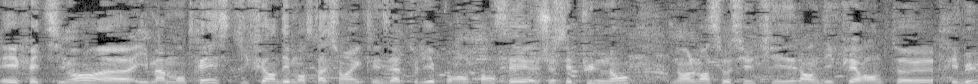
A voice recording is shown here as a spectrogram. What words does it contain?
Et effectivement, euh, il m'a montré ce qu'il fait en démonstration avec les ateliers pour enfants. C'est, je sais plus le nom. Normalement, c'est aussi utilisé dans différentes euh, tribus.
